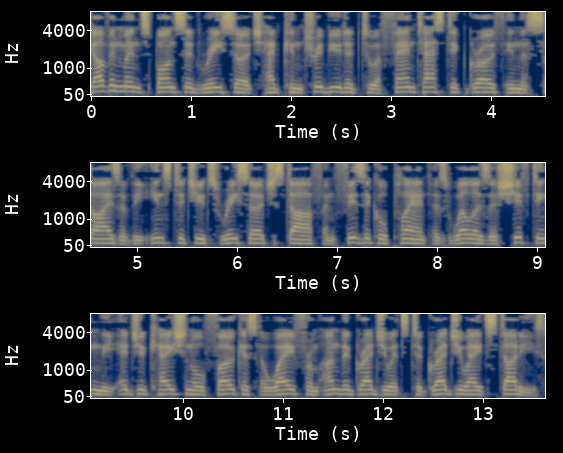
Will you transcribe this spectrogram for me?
Government-sponsored research had contributed to a fantastic growth in the size of the institute's research staff and physical plant as well as a shifting the educational focus away from undergraduates to graduate studies.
